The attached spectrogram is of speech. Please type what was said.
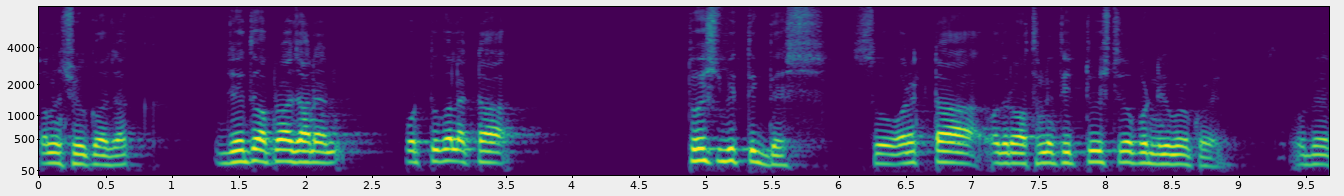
চলুন শুরু করা যাক। যেহেতু আপনারা জানেন, পর্তুগাল একটা টুরিস্ট ভিত্তিক দেশ। সো অনেকটা ওদের অর্থনীতি টুরিস্টের উপর নির্ভর করে। ওদের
